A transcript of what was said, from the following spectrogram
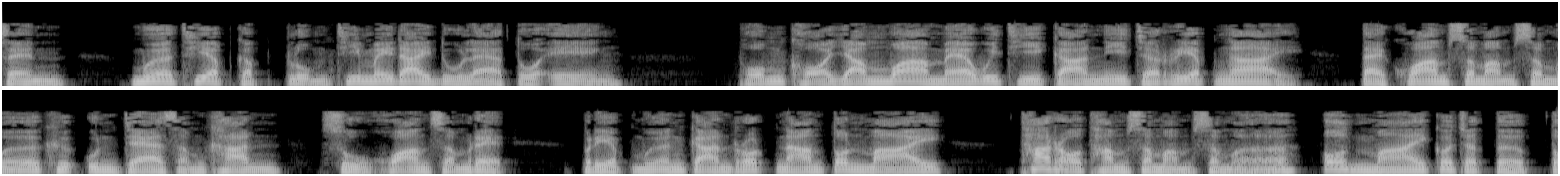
40%เมื่อเทียบกับกลุ่มที่ไม่ได้ดูแลตัวเอง ผมขอย้ำว่าแม้วิธีการนี้จะเรียบง่าย แต่ความสม่ำเสมอคือกุญแจสำคัญ สู่ความสำเร็จ เปรียบเหมือนการรดน้ำต้นไม้ ถ้าเราทำสม่ำเสมอ ต้นไม้ก็จะเติบโต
